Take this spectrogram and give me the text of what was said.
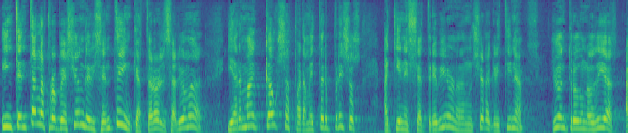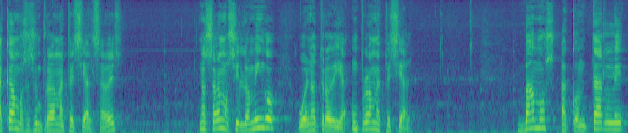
intentar la expropiación de Vicentín, que hasta ahora le salió mal, y armar causas para meter presos a quienes se atrevieron a denunciar a Cristina. Yo dentro de unos días, acá vamos a hacer un programa especial, ¿sabes? No sabemos si el domingo o en otro día, un programa especial. Vamos a contarle,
